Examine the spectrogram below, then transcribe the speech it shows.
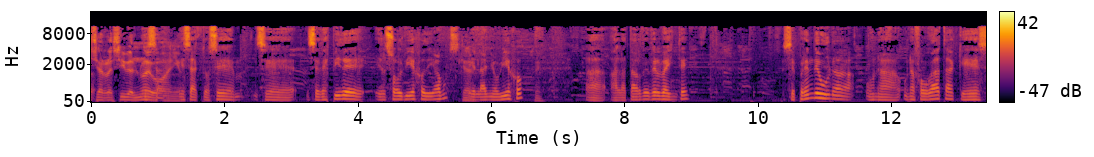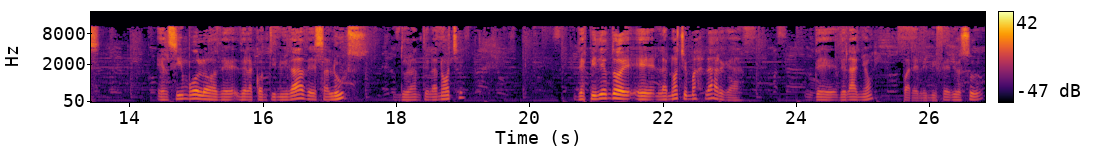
se recibe el nuevo exacto, año. Exacto, se, se, se despide el sol viejo, digamos, Claro. el año viejo, Sí. a, a la tarde del 20. Se prende una, una, una fogata que es el símbolo de, de la continuidad de esa luz durante la noche, despidiendo eh, eh, la noche más larga de- del año para el hemisferio sur,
